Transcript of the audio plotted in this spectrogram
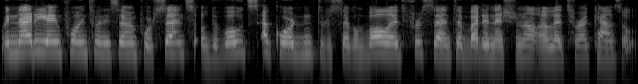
with 98.27% of the votes according to the second ballot presented by the National Electoral Council.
